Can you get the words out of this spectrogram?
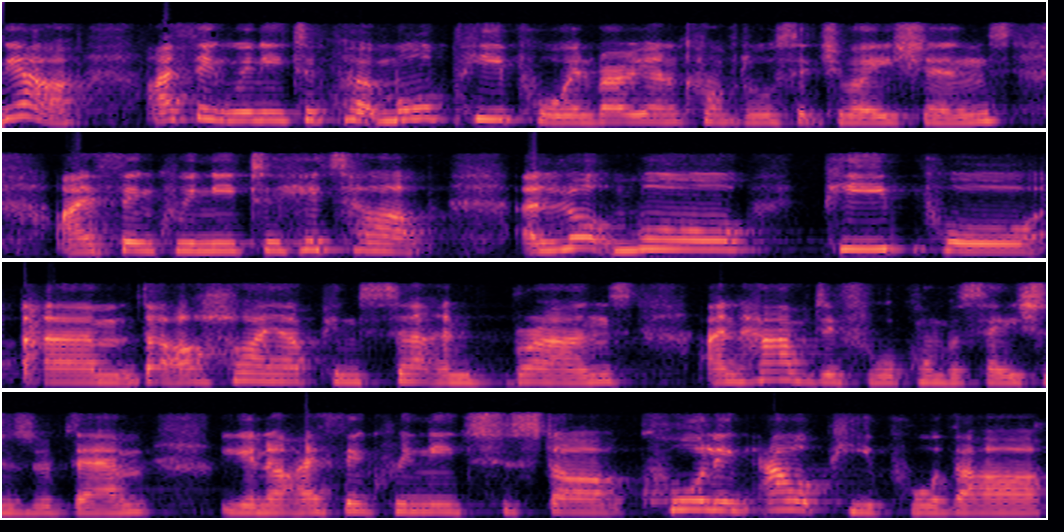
yeah, I think we need to put more people in very uncomfortable situations. I think we need to hit up a lot more people um, that are high up in certain brands and have difficult conversations with them. You know, I think we need to start calling out people that are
